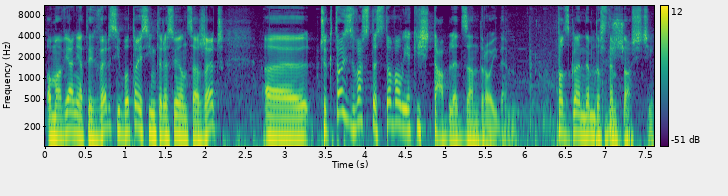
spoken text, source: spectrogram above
omawiania tych wersji, bo to jest interesująca rzecz. E, czy ktoś z Was testował jakiś tablet z Androidem pod względem Oczywiście. dostępności?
